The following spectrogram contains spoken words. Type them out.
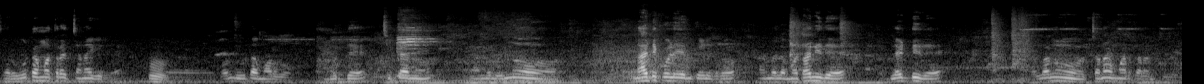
ಸರ್ ಊಟ ಮಾತ್ರ ಚೆನ್ನಾಗಿದೆ. ಹ್ಞೂ ಒಂದು ಊಟ ಮಾಡ್ಬೋದು. ಮುದ್ದೆ ಚಿಕನ್ ಆಮೇಲೆ ಇನ್ನೂ ನಾಟಿ ಕೋಳಿ ಅಂತ ಹೇಳಿದ್ರು. ಆಮೇಲೆ ಮಟನ್ ಇದೆ ಬ್ಲಡ್ ಇದೆ. ಎಲ್ಲನೂ ಚೆನ್ನಾಗಿ ಮಾಡ್ತಾರೆ ಅಂತ ಹೇಳಿದ್ರು.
